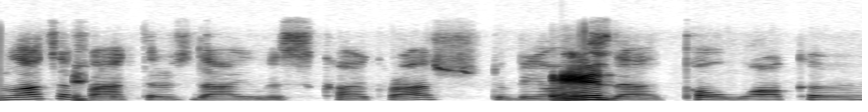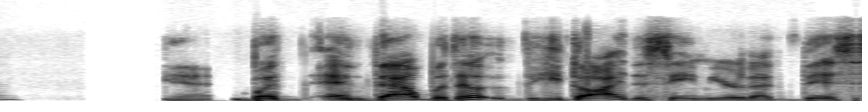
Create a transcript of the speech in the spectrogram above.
Lots of actors die with car crash, to be honest. And- that Paul Walker. Yeah, but and that but that, he died the same year that this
